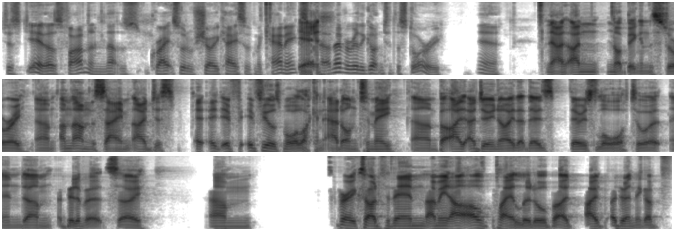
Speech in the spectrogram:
just yeah, that was fun and that was great sort of showcase of mechanics. Yeah. I never really got into the story. Yeah, No, I'm not big in the story. Um, I'm, I'm the same. I just it, it, it feels more like an add-on to me. Um, but I, I do know that there's there is lore to it and um, a bit of it. So um, very excited for them. I mean, I'll, I'll play a little, but I, I don't think I've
